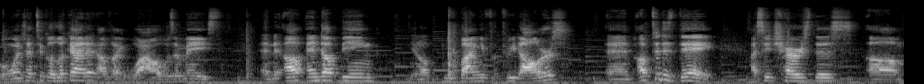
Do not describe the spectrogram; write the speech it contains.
but once I took a look at it, I was like, wow, I was amazed. And it ended up being you know, buying it for three dollars. And up to this day, I still cherish this um,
